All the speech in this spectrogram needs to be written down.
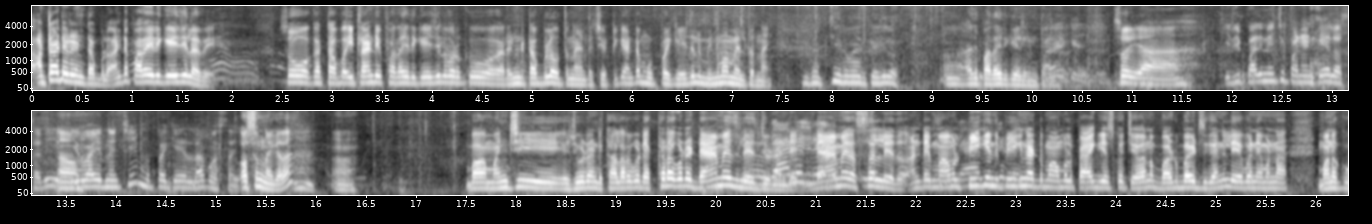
అట్టాటి రెండు టబ్బులు అంటే పదహైదు కేజీలు అవి. సో ఒక టబ్ ఇట్లాంటి పదహైదు కేజీల వరకు రెండు టబ్బులు అవుతున్నాయంట చెట్టుకి అంటే ముప్పై కేజీలు మినిమం వెళ్తున్నాయి. ఇది వచ్చి ఇరవై ఐదు కేజీలు అది పదహైదు కేజీలు ఉంటుంది సో యా, ఇది పది నుంచి పన్నెండు కేజీలు వస్తుంది. ఇరవై ఐదు నుంచి ముప్పై కేజీల దాకా వస్తాయి. వస్తున్నాయి కదా. బాగా మంచి చూడండి కలర్ కూడా ఎక్కడ కూడా డ్యామేజ్ లేదు చూడండి. డ్యామేజ్ అస్సలు లేదు. అంటే మామూలు పీకింది పీకినట్టు మామూలు ప్యాక్ చేసుకొచ్చి ఏమైనా బర్డ్ బైట్స్ కానీ లేవని ఏమన్నా మనకు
